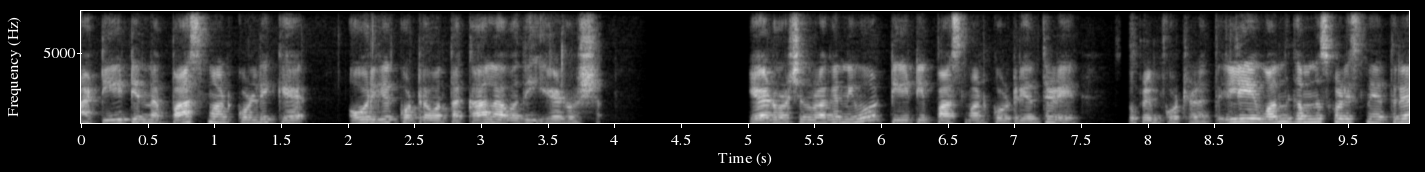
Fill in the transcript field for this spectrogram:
ಆ ಟಿ ಇ ಟಿಯನ್ನ ಪಾಸ್ ಮಾಡ್ಕೊಳ್ಳಿಕ್ಕೆ ಅವರಿಗೆ ಕೊಟ್ಟಿರುವಂಥ ಕಾಲಾವಧಿ ಎರಡು ವರ್ಷ. ಎರಡು ವರ್ಷದೊಳಗೆ ನೀವು ಟಿ ಇ ಟಿ ಪಾಸ್ ಮಾಡ್ಕೊಡ್ರಿ ಅಂತೇಳಿ ಸುಪ್ರೀಂ ಕೋರ್ಟ್ ಹೇಳುತ್ತೆ. ಇಲ್ಲಿ ಒಂದು ಗಮನಿಸ್ಕೊಳ್ಳಿ ಸ್ನೇಹಿತರೆ,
